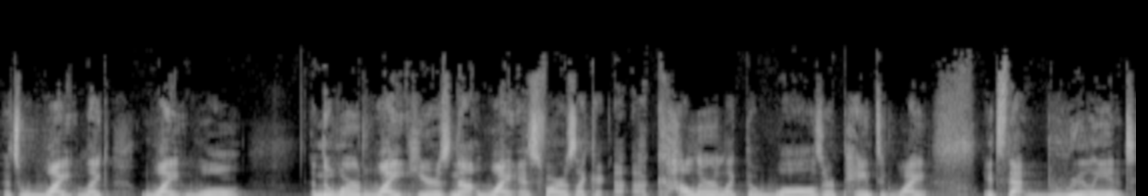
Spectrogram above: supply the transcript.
that's white like white wool. And the word white here is not white as far as like a, a, color, like the walls are painted white. It's that brilliant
